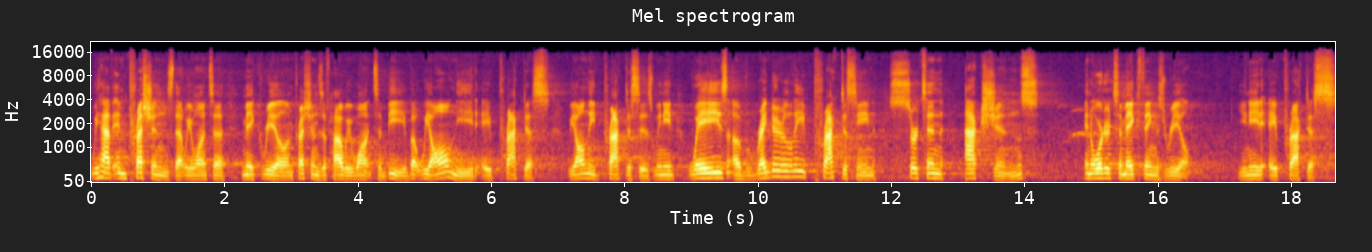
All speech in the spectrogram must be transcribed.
we have impressions that we want to make real, impressions of how we want to be, but we all need a practice. We all need practices. We need ways of regularly practicing certain actions in order to make things real. You need a practice.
